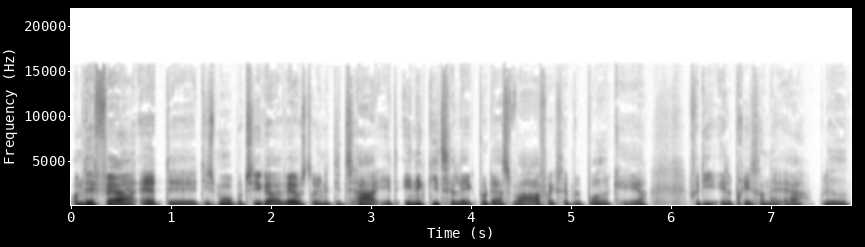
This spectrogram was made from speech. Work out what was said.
om det er fair, at øh, de små butikker og erhvervsdrivende, de tager et energitillæg på deres varer, for eksempel brød og kager, fordi elpriserne er blevet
